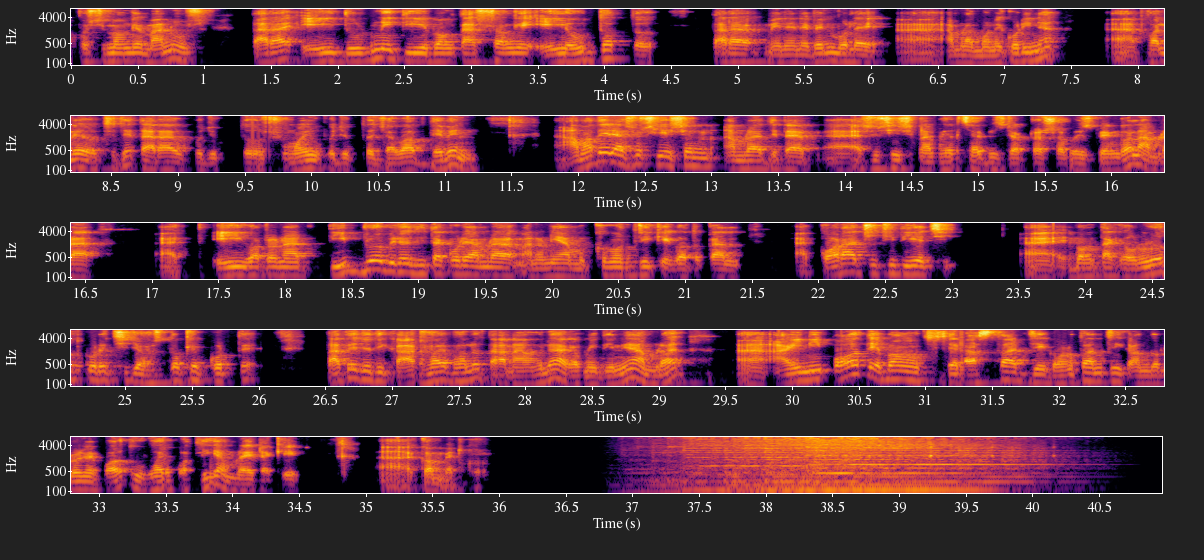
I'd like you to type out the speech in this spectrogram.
পশ্চিমবঙ্গের মানুষ তারা এই দুর্নীতি এবং তার সঙ্গে এই ঔদ্ধত্য তারা মেনে নেবেন বলে আমরা মনে করি না। ফলে হচ্ছে যে তারা উপযুক্ত সময়, উপযুক্ত জবাব দেবেন। আমাদের অ্যাসোসিয়েশন আমরা যেটা association of health service doctor of West Bengal আমরা এই ঘটনার তীব্র বিরোধিতা করে আমরা মাননীয় মুখ্যমন্ত্রীকে গতকাল কড়া চিঠি দিয়েছি এবং তাকে অনুরোধ করেছি যে হস্তক্ষেপ করতে। তাতে যদি কাজ হয় ভালো, তা না হলে আগামী দিনে আমরা আইনি পথ এবং হচ্ছে রাস্তার যে গণতান্ত্রিক আন্দোলনের পথ, উভয় পথেই আমরা এটাকে কমব্যাট করব।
